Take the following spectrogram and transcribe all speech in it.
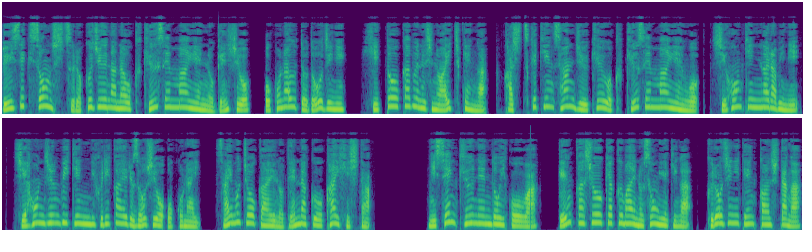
累積損失67億9000万円の減収を行うと同時に、筆頭株主の愛知県が貸付金39億9000万円を資本金並びに資本準備金に振り替える増資を行い、債務超過への転落を回避した。2009年度以降は、原価償却前の損益が黒字に転換したが、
